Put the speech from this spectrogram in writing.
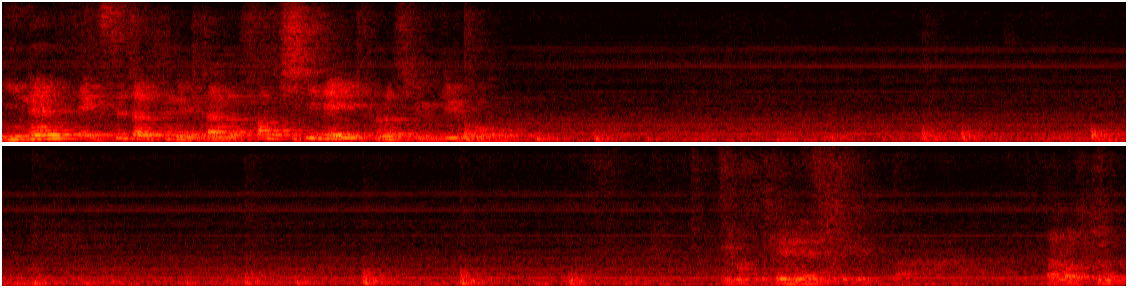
2는 x 좌표는 일단 확실히 a 플러스 6일 거고 이렇게 되겠다. 따라왔죠?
